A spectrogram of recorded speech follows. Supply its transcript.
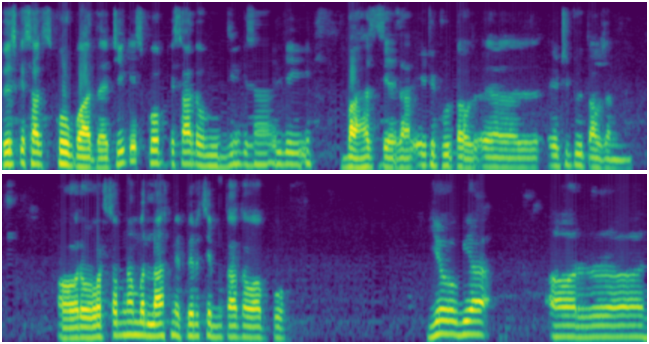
तो इसके साथ स्कोप आता है, ठीक है? स्कोप के साथ मैगजीन के साथ मिल जाएगी बहसी हज़ार एटी टू में। और व्हाट्सअप नंबर लास्ट में फिर से बताता हूँ आपको। ये हो गया और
